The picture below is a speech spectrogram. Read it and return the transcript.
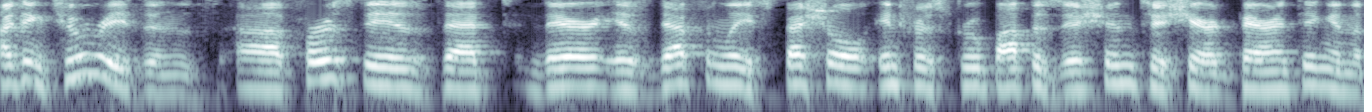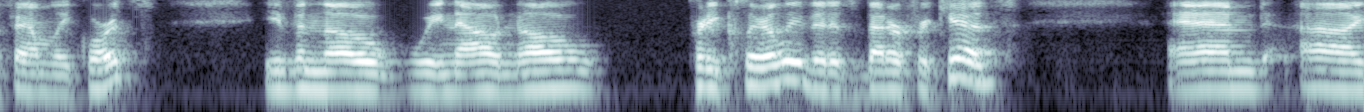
I think two reasons. Uh, first is that there is definitely special interest group opposition to shared parenting in the family courts, even though we now know pretty clearly that it's better for kids. And uh,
